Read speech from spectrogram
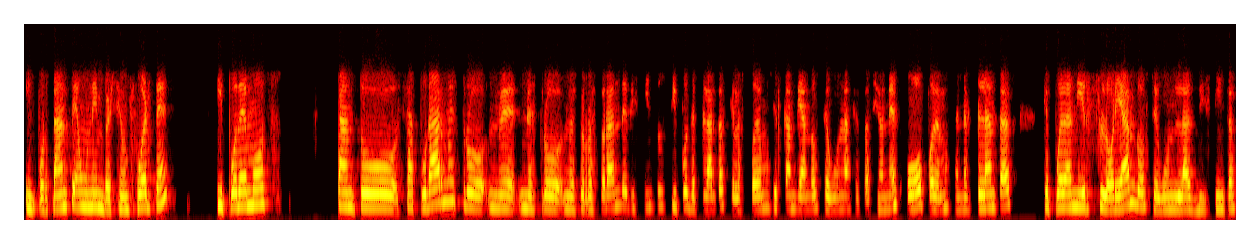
importante, una inversión fuerte, y podemos tanto saturar nuestro, nuestro, nuestro restaurante de distintos tipos de plantas que las podemos ir cambiando según las estaciones, o podemos tener plantas que puedan ir floreando según las distintas,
